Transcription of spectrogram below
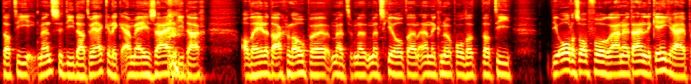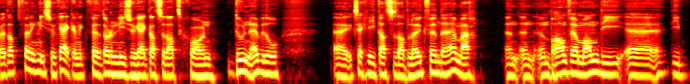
dat die mensen die daadwerkelijk ME zijn, die daar al de hele dag lopen met, met, met schild en, en een knuppel, dat, dat die die orders opvolgen en uiteindelijk ingrijpen, dat vind ik niet zo gek. En ik vind het ook nog niet zo gek dat ze dat gewoon doen. Hè. Ik bedoel, eh, ik zeg niet dat ze dat leuk vinden, hè, maar een, een, een brandweerman die, eh, die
